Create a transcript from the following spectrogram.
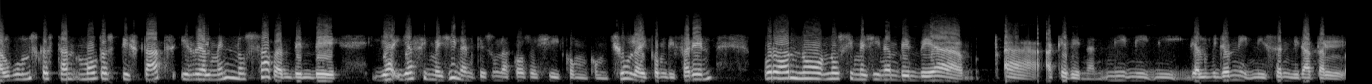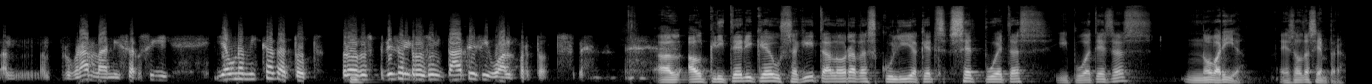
alguns que estan molt despistats i realment no saben ben bé. Ja, ja s'imaginen que és una cosa així com, com xula i com diferent, però no, no s'imaginen ben bé a, a, a què venen. Ni, ni, ni, a lo millor ni, ni s'han mirat el, el, el programa, ni o sigui, hi ha una mica de tot, però mm. després el resultat és igual per tots. El, el criteri que heu seguit a l'hora d'escollir aquests set poetes i poeteses no varia, és el de sempre.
